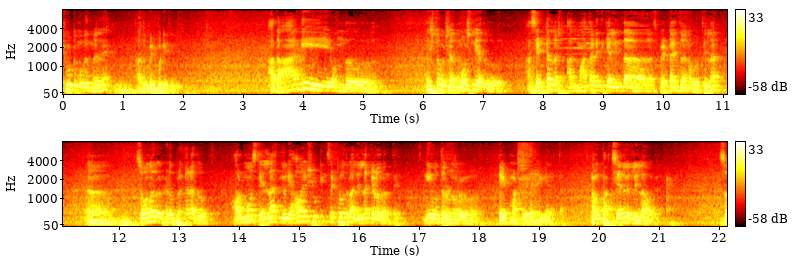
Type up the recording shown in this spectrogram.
ಶೂಟ್ ಮುಗಿದ ಮೇಲೆ ಅದು ಬಿಟ್ಬಿಟ್ಟಿದ್ವಿ. ಅದಾಗಿ ಒಂದು ಎಷ್ಟೋ ವರ್ಷ ಅದು ಮೋಸ್ಟ್ಲಿ ಅದು, ಆ ಸೆಟ್ಟಲ್ಲಿ ಅಷ್ಟು, ಅದು ಮಾತಾಡಿದ್ದಕ್ಕೆ ಅಲ್ಲಿಂದ ಸ್ಪ್ರೆಡ್ ಆಯಿತು ಅನ್ನೋ ಗೊತ್ತಿಲ್ಲ. ಸೋನಲ್ ಅವ್ರು ಹೇಳೋ ಪ್ರಕಾರ ಅದು ಆಲ್ಮೋಸ್ಟ್ ಎಲ್ಲ, ಇವ್ರು ಯಾವ ಶೂಟಿಂಗ್ ಸೆಟ್ ಹೋದ್ರು ಅಲ್ಲೆಲ್ಲ ಕೇಳೋರಂತೆ. ನೀವು ತರುಣವರು ಡೇಟ್ ಮಾಡ್ತಿದ್ದೀರಾ ಹೇಗೆ ಅಂತ. ನಮಗೆ ಪರಿಚಯನೂ ಇರಲಿಲ್ಲ ಅವಾಗ. ಸೊ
